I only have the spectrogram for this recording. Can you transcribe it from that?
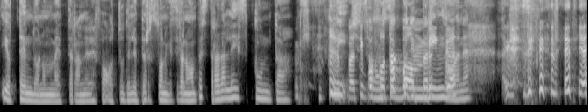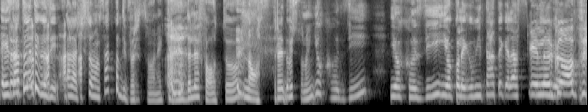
io tendo a non metterla nelle foto delle persone che si fanno per strada, lei spunta. Quindi tipo fotobombing. Esattamente così. Allora, ci sono un sacco di persone che hanno delle foto nostre dove sono io così, io così, io con le gomitate che la Che lo spingo. copri.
